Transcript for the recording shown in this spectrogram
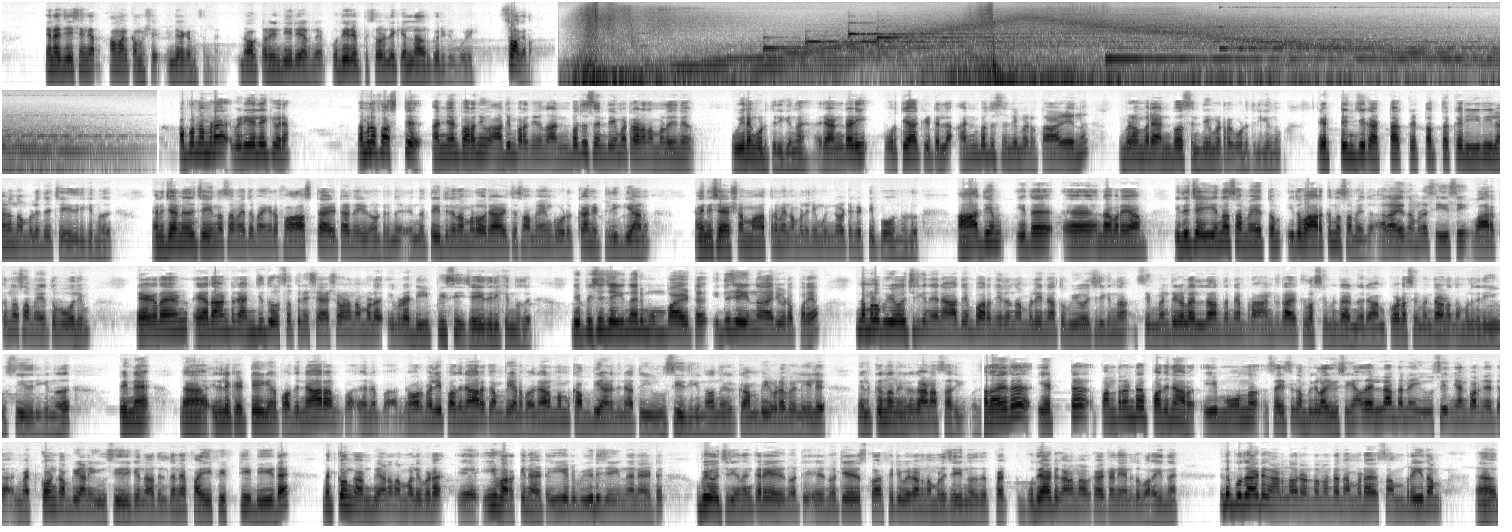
ഞാൻ അജയ് ശങ്കർ ഹോമൻ കമ്മീഷൻ ഇന്ത്യ കൺസൾട്ടന്റ് ഡോക്ടർ ഇന്റീരിയറിന്റെ പുതിയൊരു എപ്പിസോഡിലേക്ക് എല്ലാവർക്കും ഒരിക്കൽ കൂടി സ്വാഗതം. അപ്പം നമ്മുടെ വീഡിയോയിലേക്ക് വരാം. നമ്മൾ ഫസ്റ്റ് ഞാൻ പറഞ്ഞു ആദ്യം പറഞ്ഞിരുന്നത് അൻപത് സെന്റിമീറ്ററാണ് നമ്മളിതിന് ഉയരം കൊടുത്തിരിക്കുന്നത് രണ്ടടി പൂർത്തിയാക്കിയിട്ടില്ല. അൻപത് സെന്റിമീറ്റർ താഴേന്ന് ഇവിടം വരെ അൻപത് സെന്റിമീറ്റർ കൊടുത്തിരിക്കുന്നു. എട്ടിഞ്ച് കട്ട കിട്ടത്തക്ക രീതിയിലാണ് നമ്മളിത് ചെയ്തിരിക്കുന്നത്. അനുജാണ് ഇത് ചെയ്യുന്ന സമയത്ത് ഭയങ്കര ഫാസ്റ്റ് ആയിട്ടാണ് ചെയ്തുകൊണ്ടിരുന്നത്. എന്നിട്ട് ഇതിന് നമ്മൾ ഒരാഴ്ച സമയം കൊടുക്കാൻ ഇട്ടിരിക്കുകയാണ് അതിനുശേഷം മാത്രമേ നമ്മളിനി മുന്നോട്ട് കെട്ടിപ്പോകുന്നുള്ളൂ. ആദ്യം ഇത് എന്താ പറയുക ഇത് ചെയ്യുന്ന സമയത്തും ഇത് വാർക്കുന്ന സമയത്ത് അതായത് നമ്മുടെ സി സി വാർക്കുന്ന സമയത്ത് പോലും ഏകദേശം ഏതാണ്ട് ഒരു അഞ്ച് ദിവസത്തിന് ശേഷമാണ് നമ്മൾ ഇവിടെ ഡി പി സി ചെയ്തിരിക്കുന്നത്. സി ചെയ്യുന്നതിന് മുമ്പായിട്ട് ഇത് ചെയ്യുന്ന കാര്യം ഇവിടെ പറയാം. നമ്മൾ ഉപയോഗിച്ചിരിക്കുന്ന ഞാൻ ആദ്യം പറഞ്ഞിരുന്നു നമ്മൾ ഇതിനകത്ത് ഉപയോഗിച്ചിരിക്കുന്ന സിമെന്റുകളെല്ലാം തന്നെ ബ്രാൻഡഡ് ആയിട്ടുള്ള സിമെന്റ് ആയിരുന്നു. രാംകോട സിമെന്റാണ് നമ്മളിതിന് യൂസ് ചെയ്തിരിക്കുന്നത്. പിന്നെ ഇതിൽ കെട്ടിയിരിക്കുന്നത് പതിനാറ് നോർമലി പതിനാറ് കമ്പിയാണ്. പതിനാറ് എം കമ്പിയാണ് ഇതിനകത്ത് യൂസ് ചെയ്തിരിക്കുന്നത്. നിങ്ങൾക്ക് കമ്പി ഇവിടെ വെളിയിൽ നിൽക്കുന്ന നിങ്ങൾക്ക് കാണാൻ സാധിക്കും. അതായത് എട്ട് പന്ത്രണ്ട് പതിനാറ് ഈ മൂന്ന് സൈസ് കമ്പികളാണ് യൂസ് ചെയ്യുന്നത്. അതെല്ലാം തന്നെ യൂസ് ചെയ്ത് ഞാൻ പറഞ്ഞ മെറ്റ്കോൺ കമ്പിയാണ് യൂസ് ചെയ്തിരിക്കുന്നത്. അതിൽ തന്നെ ഫൈവ് ഫിഫ്റ്റി ഡിയുടെ മെറ്റ്കോൺ കമ്പിയാണ് നമ്മൾ ഇവിടെ ഈ വർക്കിനായിട്ട് ഈ ഒരു വീട് ചെയ്യുന്നതിനായിട്ട് ഉപയോഗിച്ചിരിക്കുന്നത്. നിങ്ങൾക്കറിയാം എഴുന്നൂറ്റി എഴുന്നൂറ്റി ഏഴ് സ്ക്വയർ ഫീറ്റ് വീടാണ് നമ്മൾ ചെയ്യുന്നത്. പുതിയതായിട്ട് കാണുന്നവർക്കായിട്ടാണ് ഞാനിത് പറയുന്നത്. ഇത് പുതിയതായിട്ട് കാണുന്നവരുണ്ടെന്നുണ്ടെങ്കിൽ നമ്മുടെ സംപ്രീതം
